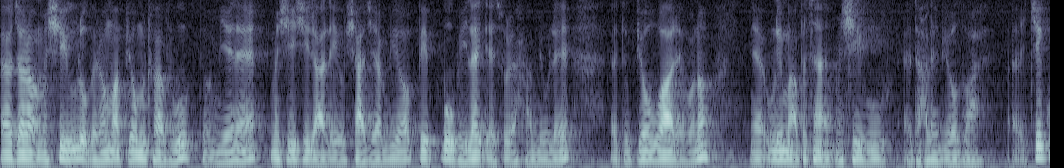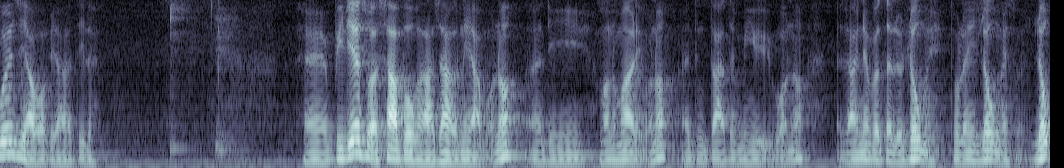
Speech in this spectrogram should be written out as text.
အဲတော့ကျတော့မရှိဘူးလို့ဘယ်တော့မှပြောမထွက်ဘူးသူအမြဲတမ်းမရှိရှိတာလေးကိုရှာကြံပြီးတော့ပေးပို့ပေးလိုက်တယ်ဆိုတဲ့ဟာမျိုးလေအဲသူပြောသွားတယ်ပေါ့နော်အဲဦးလေးမှာပတ်စံမရှိဘူးအဲဒါလည်းပြောသွားတယ်အဲကြေကွဲစရာပေါ့ဗျာသိလားအဲ PDF ဆိုတာစပေါ်ကစားကနေရပေါ့နော်အဲဒီမောင်နှမတွေပေါ့နော်အဲသူသားသမီးတွေပေါ့နော်ဒါနဲ့ပတ်သက်လို့လုံမယ်တော်လည်းလုံမယ်ဆိုရင်လုံ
